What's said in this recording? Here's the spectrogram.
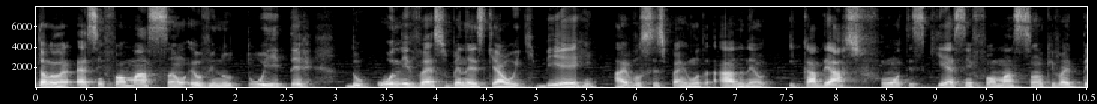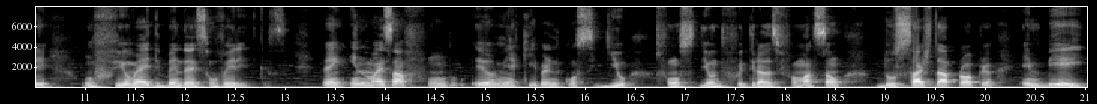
Então, galera, essa informação eu vi no Twitter do Universo Benez, que é a WikiBR. Aí vocês perguntam, ah, Daniel, e cadê as fontes que essa informação que vai ter um filme aí de Ben 10 são verídicas? Bem, indo mais a fundo, eu e minha equipe a gente conseguiu fontes de onde foi tirada essa informação do site da própria NBA,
